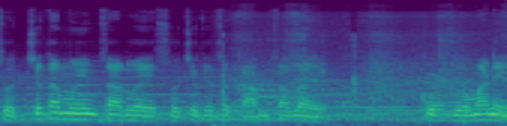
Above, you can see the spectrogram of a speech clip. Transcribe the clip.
स्वच्छता मोहीम चालू आहे स्वच्छतेचं काम चालू आहे. खूप जोमाने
